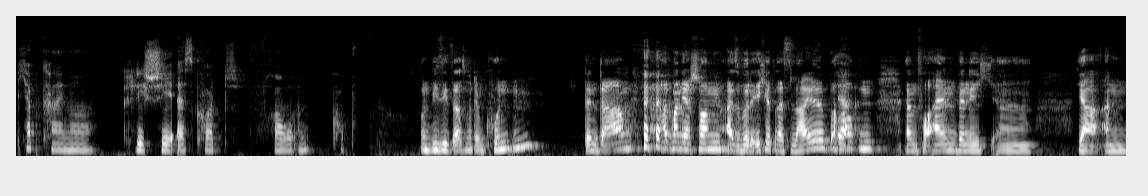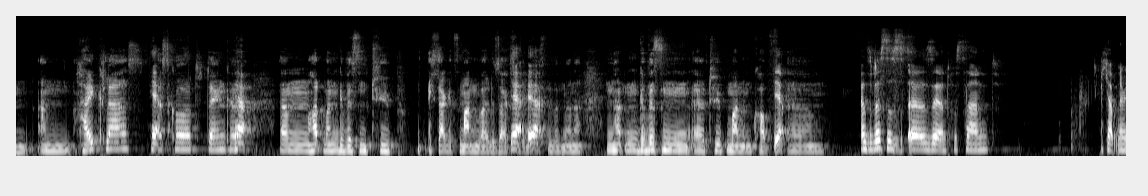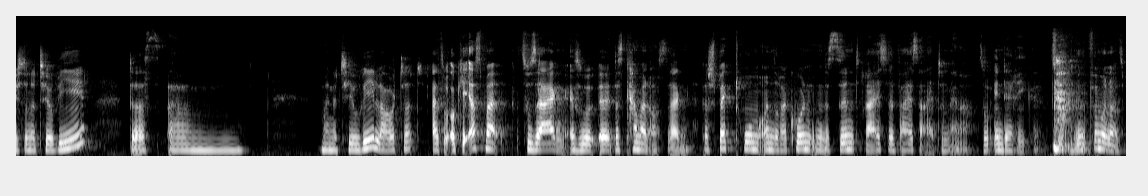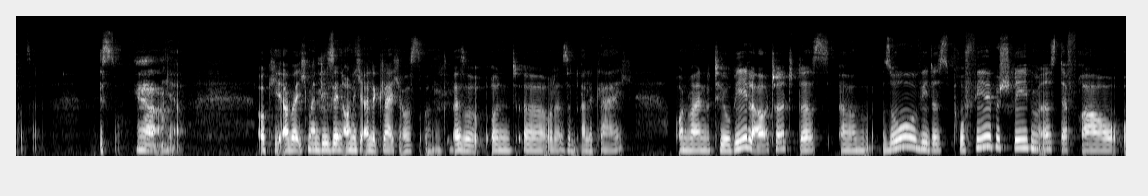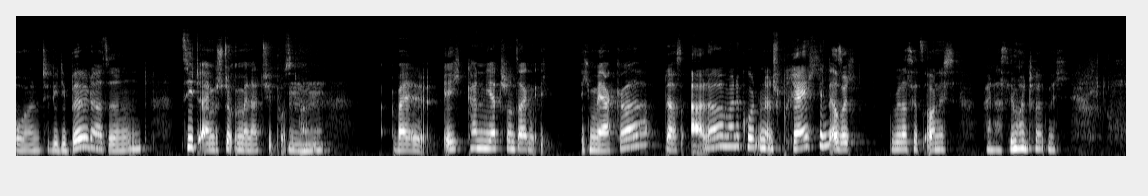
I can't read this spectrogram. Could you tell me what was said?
ich habe keine Klischee-Escort-Frau im Kopf. Und wie sieht es aus mit dem Kunden? Denn da hat man ja schon, also würde ich jetzt als Laie behaupten, ähm, vor allem wenn ich äh, ja, an, an High-Class-Escort denke, Ja. ähm, hat man einen gewissen Typ. Ich sage jetzt Mann, weil du sagst, Ja, die ja. meisten sind Männer. Man hat einen gewissen äh, Typ Mann im Kopf. Ja. Ähm, Also das ist äh, sehr interessant. Ich habe nämlich so eine Theorie, dass ähm, meine Theorie lautet, also okay, erstmal zu sagen, also äh, das kann man auch sagen, das Spektrum unserer Kunden, das sind reiche, weiße, alte Männer, so in der Regel, zu 95 Prozent. Ist so. ja. Ja. Okay, aber ich meine, die sehen auch nicht alle gleich aus und also und äh, oder sind alle gleich. Und meine Theorie lautet, dass ähm, so wie das Profil beschrieben ist der Frau und wie die Bilder sind, zieht einen bestimmten Männertypus an. Weil ich kann jetzt schon sagen, ich, ich merke, dass alle meine Kunden entsprechend, also ich will das jetzt auch nicht, wenn das jemand hört, nicht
